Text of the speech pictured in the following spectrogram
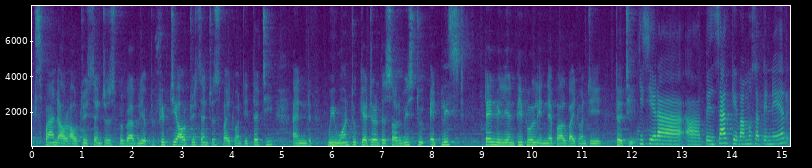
expand our outreach centers probably up to 50 outreach centers by 2030 and we want to cater the service to at least 10 million people in Nepal by 2030. Quisiera uh, pensar que vamos a tener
